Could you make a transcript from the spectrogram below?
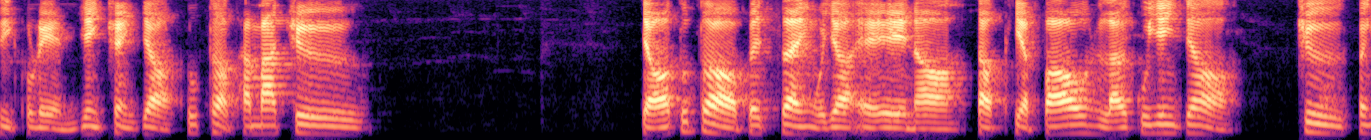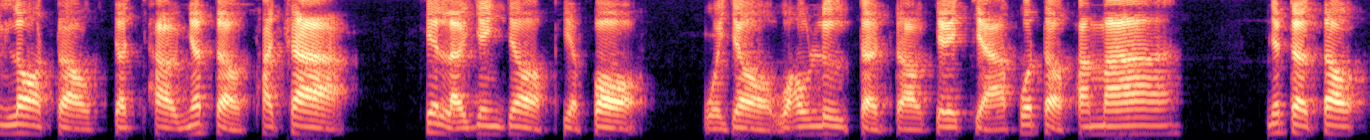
sĩ quyền dân tranh cho lúc trò tham ma chư cho tụt trò bê xanh của do ê ê nó tập hiệp bao là cú yên cho. Trừ phanh lo trào cho chào nhất trào tha cha. Khi là yên cho hiệp bọ của do và hậu lư tờ trào cho trả của trò pha ma. Nhất trào tàu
